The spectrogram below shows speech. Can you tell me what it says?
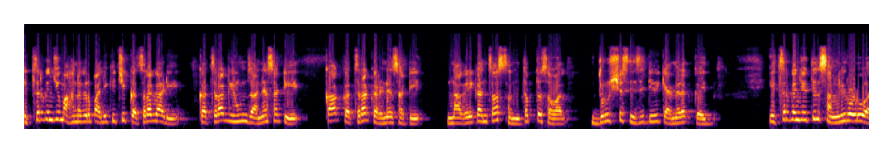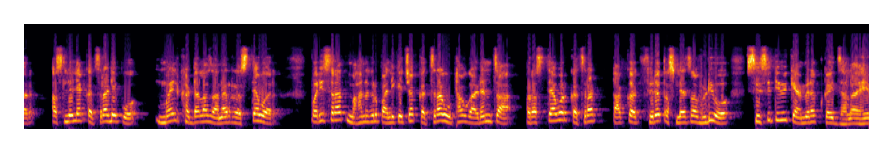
इचलकरंजी महानगरपालिकेची कचरा गाडी कचरा घेऊन जाण्यासाठी का कचरा करण्यासाठी नागरिकांचा संतप्त सवाल. दृश्य सीसीटीव्ही कॅमेऱ्यात कैद. इचलकरंजी येथील सांगली रोडवर असलेल्या कचरा डेपो मैल खड्डाला जाणाऱ्या रस्त्यावर परिसरात महानगरपालिकेच्या कचरा उठाव गाड्यांचा रस्त्यावर कचरा टाकत फिरत असल्याचा व्हिडिओ सीसीटीव्ही कॅमेऱ्यात कैद झाला आहे.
